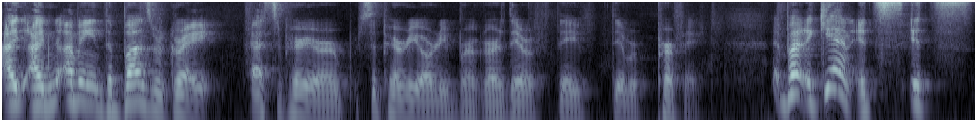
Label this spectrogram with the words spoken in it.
I, I, I mean, the buns were great at Superior Superiority Burger. They were they they were perfect, but again, it's it's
